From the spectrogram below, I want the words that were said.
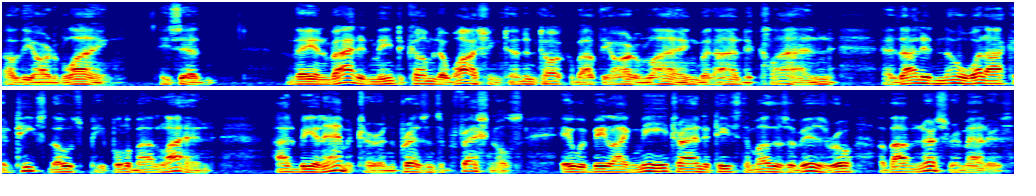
of the Art of Lying. He said, They invited me to come to Washington and talk about the art of lying, but I declined, as I didn't know what I could teach those people about lying. I'd be an amateur in the presence of professionals. It would be like me trying to teach the mothers of Israel about nursery matters.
